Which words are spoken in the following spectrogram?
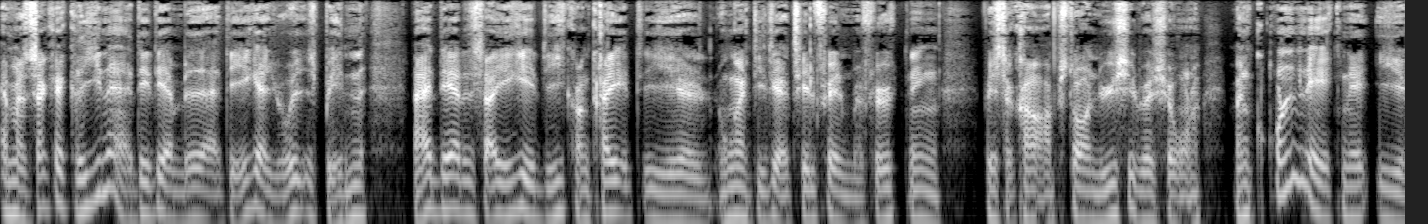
At man så kan grine af det der med, at det ikke er juridisk bindende. Nej, det er det så ikke lige konkret i øh, nogle af de der tilfælde med flygtningen, hvis der opstår nye situationer. Men grundlæggende i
